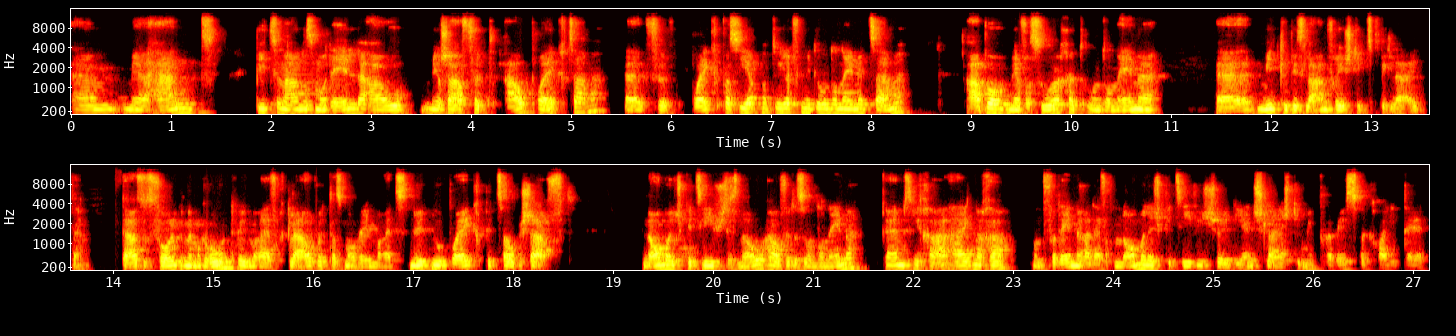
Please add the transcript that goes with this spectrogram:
ähm, wir haben bisschen ein anderes Modell auch. Wir arbeiten auch Projekte zusammen, äh, für projektbasiert natürlich mit Unternehmen zusammen, aber wir versuchen, Unternehmen äh, mittel- bis langfristig zu begleiten. Das aus folgendem Grund, weil wir einfach glauben, dass man, wenn man jetzt nicht nur projektbezogen schafft, nochmal spezifisches Know-how für das Unternehmen ähm, sich aneignen kann und von dem her halt einfach nochmal eine spezifische Dienstleistung mit einer besseren Qualität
